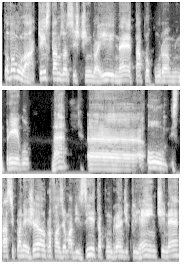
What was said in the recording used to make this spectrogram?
Então vamos lá. Quem está nos assistindo aí, né, está procurando um emprego, né, uh, ou está se planejando para fazer uma visita para um grande cliente, né,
